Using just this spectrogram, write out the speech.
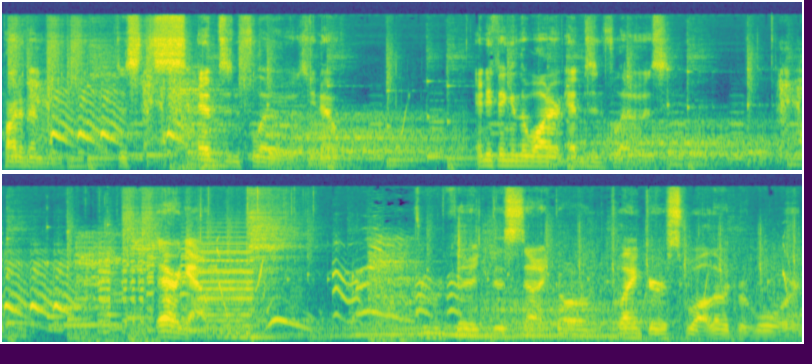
part of him just ebbs and flows, you know? Anything in the water ebbs and flows. There we go. Take this side called Clanker Swallowed Reward.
